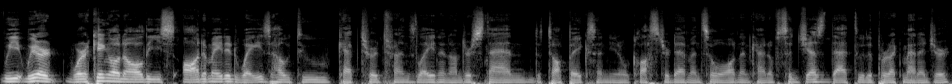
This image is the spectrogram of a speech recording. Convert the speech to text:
we we are working on all these automated ways how to capture, translate, and understand the topics, and you know, cluster them and so on, and kind of suggest that to the product manager.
